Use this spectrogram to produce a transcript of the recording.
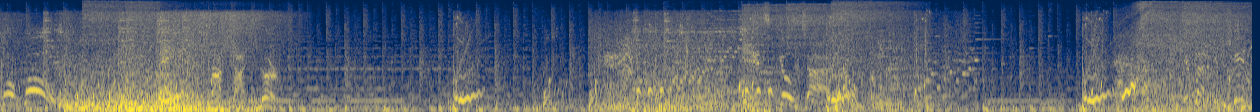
whoa, whoa! Rock got nerfed! It's go time! You gotta be kidding!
